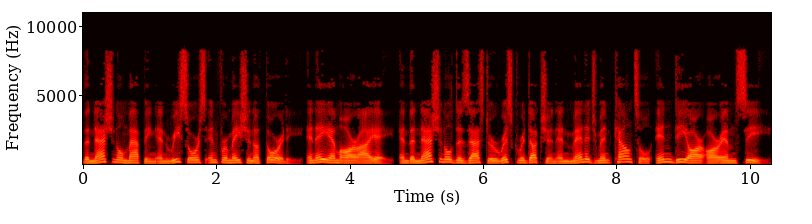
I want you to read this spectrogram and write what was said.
the National Mapping and Resource Information Authority and the National Disaster Risk Reduction and Management Council NDRRMC.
